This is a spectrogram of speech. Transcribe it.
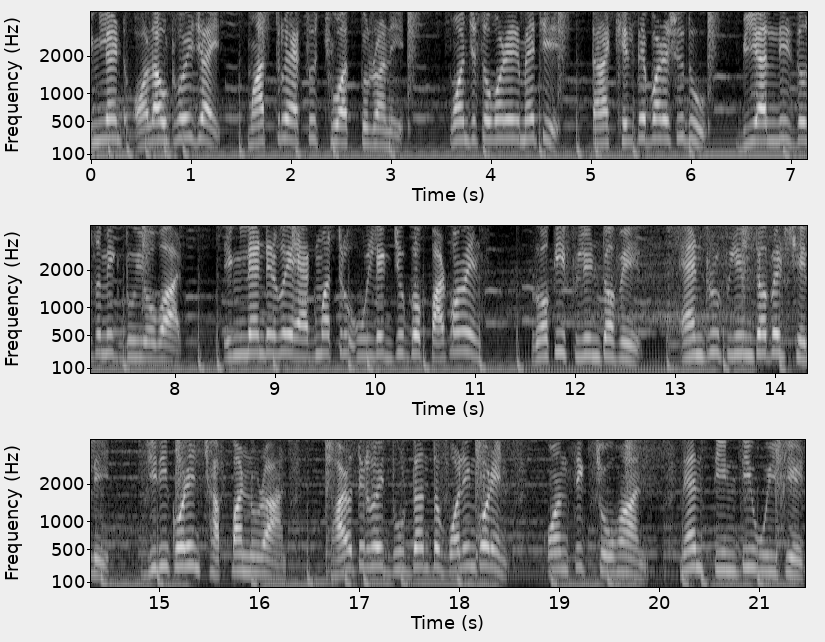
ইংল্যান্ড অল আউট হয়ে যায় মাত্র একশো চুয়াত্তর রানে পঞ্চাশ ওভারের ম্যাচে তারা খেলতে পারে শুধু বিয়াল্লিশ দশমিক দুই ওভার ইংল্যান্ডের হয়ে একমাত্র উল্লেখযোগ্য পারফরমেন্স রকি ফ্লিনটফের অ্যান্ড্রু ফ্লিনটফের ছেলে, যিনি করেন ছাপ্পান্ন রান। ভারতের হয়ে দুর্দান্ত বোলিং করেন কনসিক চৌহান। নেন তিনটি উইকেট।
